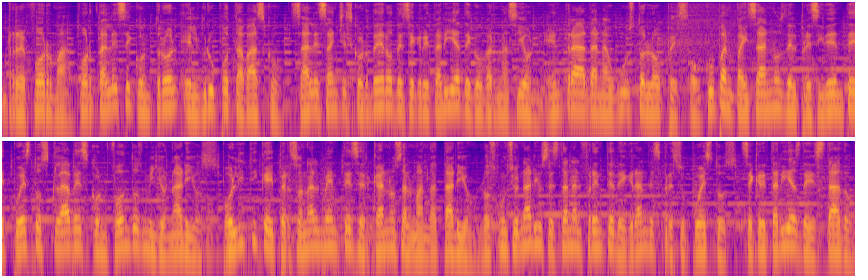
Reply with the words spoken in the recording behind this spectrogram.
Reforma. Fortalece control el Grupo Tabasco. Sale Sánchez Cordero de Secretaría de Gobernación. Entra Adán Augusto López. Ocupan paisanos del presidente puestos claves con fondos millonarios. Política y personalmente cercanos al mandatario. Los funcionarios están al frente de grandes presupuestos, secretarías de Estado,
